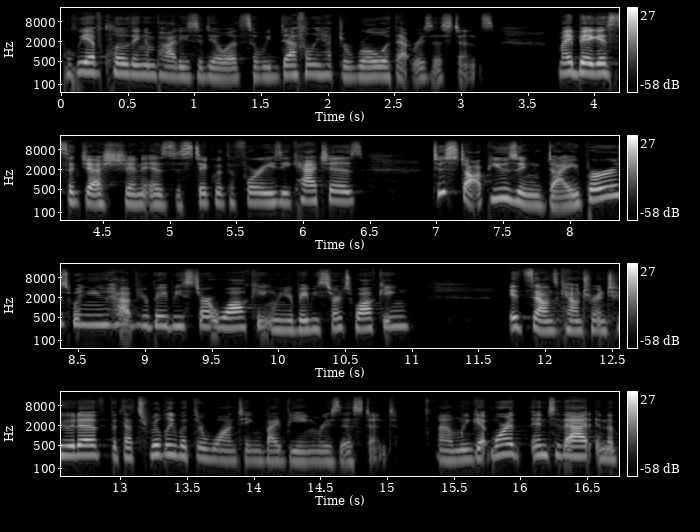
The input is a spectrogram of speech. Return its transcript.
but we have clothing and potties to deal with. So we definitely have to roll with that resistance. My biggest suggestion is to stick with the four easy catches, to stop using diapers when you have your baby start walking, when your baby starts walking. It sounds counterintuitive, but that's really what they're wanting by being resistant. Um, we get more into that in the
